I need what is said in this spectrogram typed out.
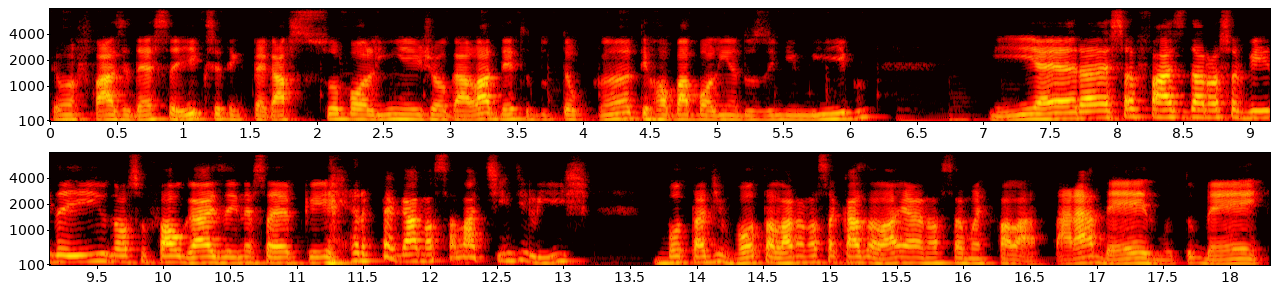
Tem uma fase dessa aí que você tem que pegar a sua bolinha e jogar lá dentro do teu canto e roubar a bolinha dos inimigos. E era essa fase da nossa vida aí, o nosso Fall Guys aí nessa época aí, era pegar a nossa latinha de lixo, botar de volta lá na nossa casa lá e a nossa mãe falar: parabéns, muito bem,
